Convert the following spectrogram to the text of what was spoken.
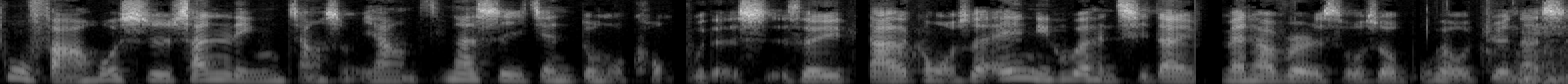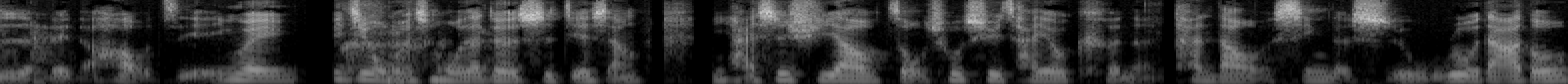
步伐或是山林长什么样子，那是一件多么恐怖的事。所以大家都跟我说：“哎，你会不会很期待 Metaverse？” 我说：“不会，我觉得那是人类的浩劫，因为毕竟我们生活在这个世界上，你还是需要走出去才有可能看到新的事物。如果大家都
